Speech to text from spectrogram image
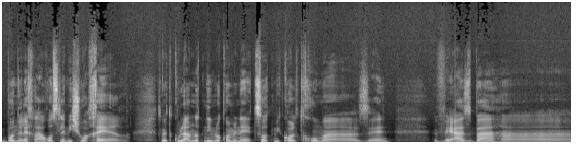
בוא נלך להרוס למישהו אחר. זאת אומרת, כולם נותנים לו כל מיני עצות מכל תחום הזה, ואז בא ה...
